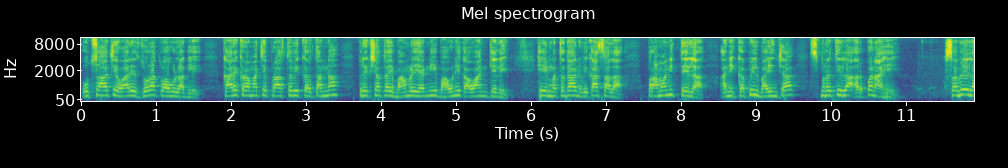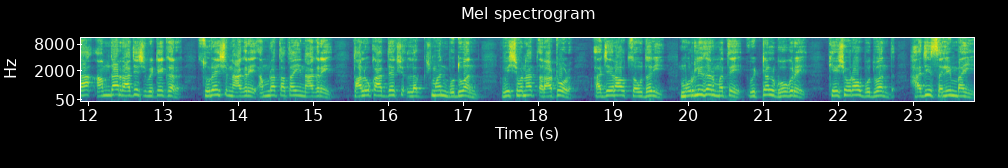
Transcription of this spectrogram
उत्साहाचे वारे जोरात वाहू लागले. कार्यक्रमाचे प्रास्ताविक करताना प्रेक्षाताई भांबळे यांनी भावनिक आवाहन केले. हे मतदान विकासाला प्रामाणिकतेला आणि कपिलभाईंच्या स्मृतीला अर्पण आहे. सभेला आमदार राजेश विटेकर सुरेश नागरे अमृताताई नागरे तालुका अध्यक्ष लक्ष्मण बुधवंत विश्वनाथ राठोड अजयराव चौधरी मुरलीधर मते विठ्ठल घोगरे केशवराव बुधवंत हाजी सलीमभाई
